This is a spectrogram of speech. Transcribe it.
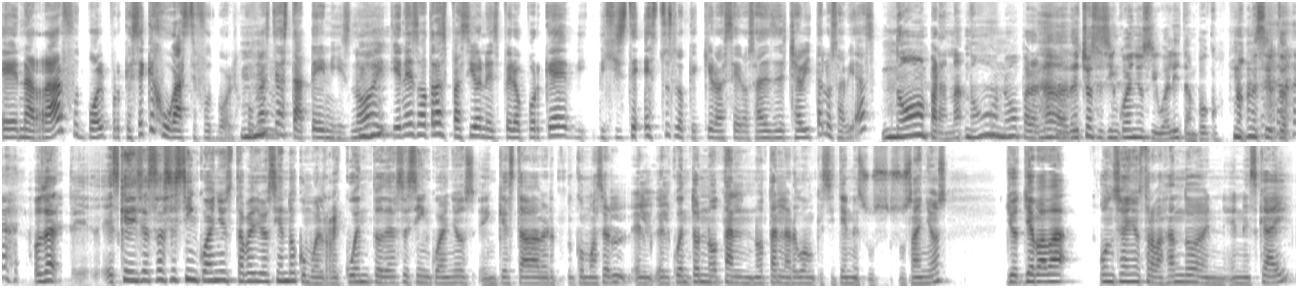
eh, narrar fútbol, porque sé que jugaste fútbol, jugaste hasta tenis, ¿no? Ujú. Y tienes otras pasiones, pero ¿por qué di- dijiste esto es lo que quiero hacer? O sea, desde chavita lo sabías. No, para nada, no, no, para nada. De hecho, hace cinco años igual y tampoco. No, no es cierto. O sea, eh, es que dices, hace cinco años estaba yo haciendo como el recuento de hace cinco años en que estaba, a ver, como hacer el, el cuento no tan, no tan largo, aunque sí tiene sus, sus años. Yo llevaba 11 años trabajando en, en Sky,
